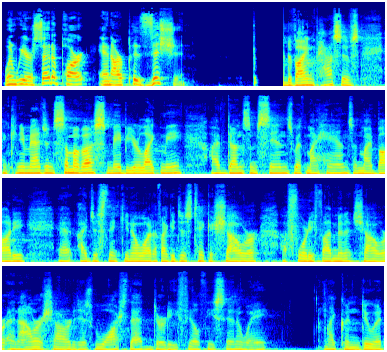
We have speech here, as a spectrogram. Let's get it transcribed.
when we are set apart in our position divine passives. And can you imagine some of us, maybe you're like me, I've done some sins with my hands and my body. And I just think, you know what, if I could just take a shower, a 45 minute shower, an hour shower to just wash that dirty, filthy sin away. I couldn't do it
